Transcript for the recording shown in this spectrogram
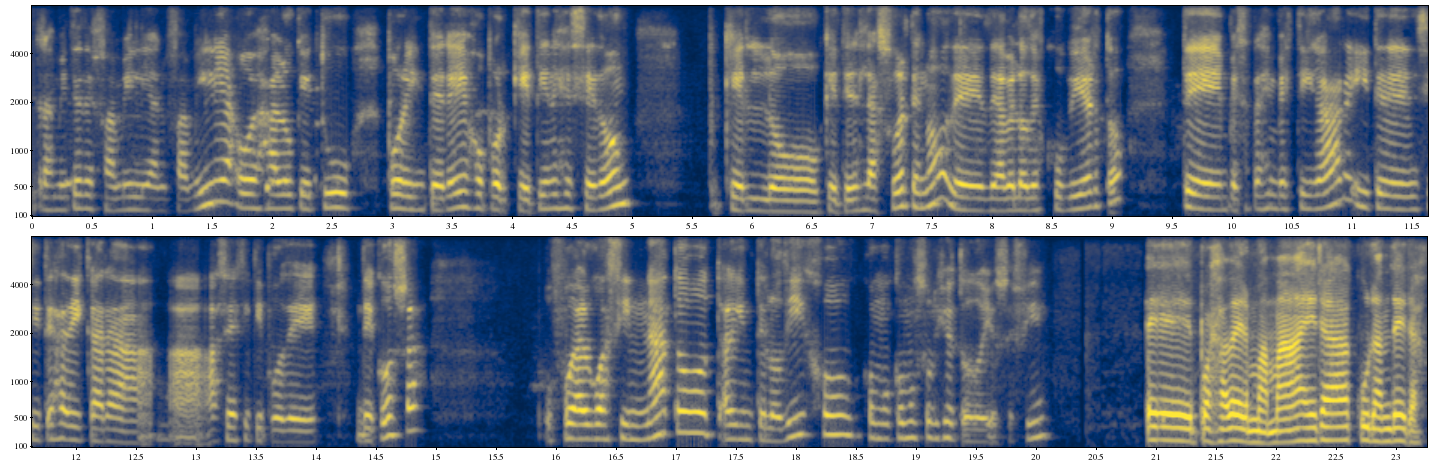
transmite de familia en familia o es algo que tú por interés o porque tienes ese don que lo que tienes la suerte ¿no? de, haberlo descubierto te empezaste a investigar y te decidiste a dedicar a, hacer este tipo de, cosas ¿Fue algo así innato? ¿Alguien te lo dijo? ¿Cómo, cómo surgió todo, Josefín? Eh, pues a ver, mamá era curandera,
